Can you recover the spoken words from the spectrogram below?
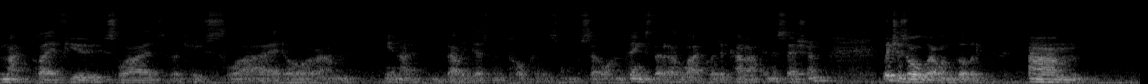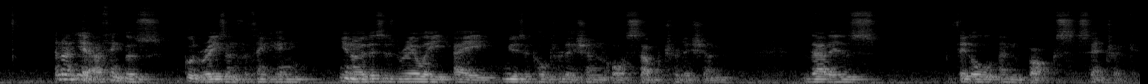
might play a few slides, a Keith slide, or, um, you know, Ballydesmond polkas and so on, things that are likely to come up in a session, which is all well and good. Um, and uh, yeah, I think there's good reason for thinking, you know, this is really a musical tradition or sub-tradition that is fiddle and box centric.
